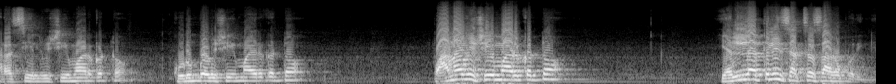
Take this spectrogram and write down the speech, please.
அரசியல் விஷயமா இருக்கட்டும் குடும்ப விஷயமா இருக்கட்டும் பண விஷயமா இருக்கட்டும் எல்லாத்துலேயும் சக்ஸஸ் ஆக போகிறீங்க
